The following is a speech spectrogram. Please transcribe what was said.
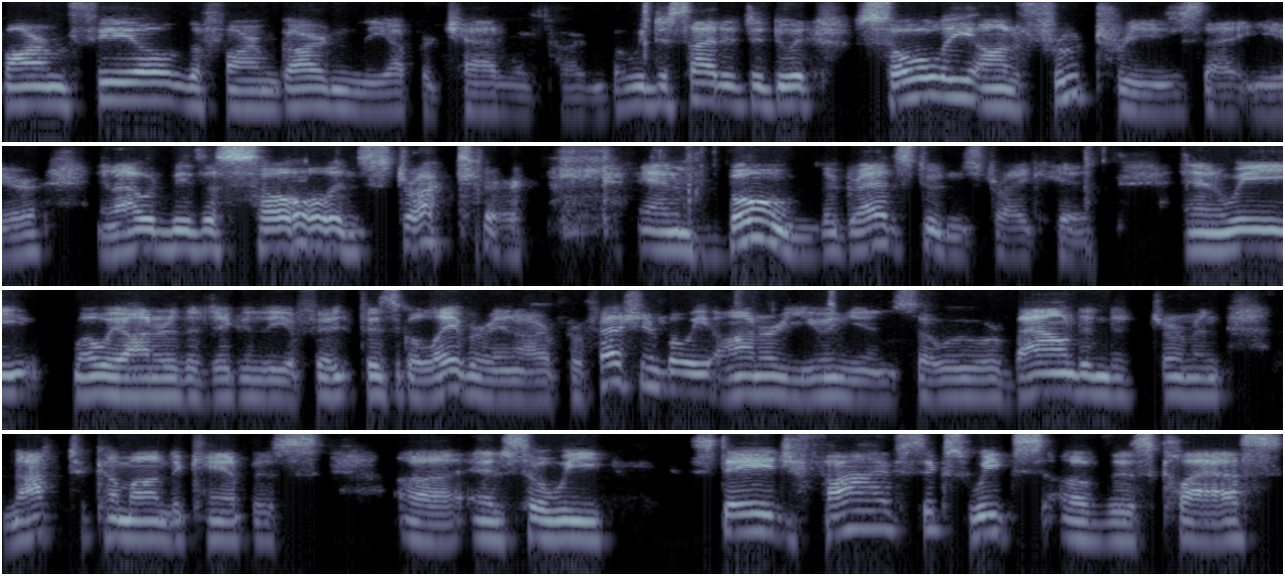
farm field, the farm garden, the upper Chadwick garden. But we decided to do it solely on fruit trees that year, and I would be the sole instructor. And boom, the grad student strike hit. And we, well, we honor the dignity of physical labor in our profession, but we honor unions. So we were bound and determined not to come onto campus. Uh, and so we stage five, six weeks of this class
